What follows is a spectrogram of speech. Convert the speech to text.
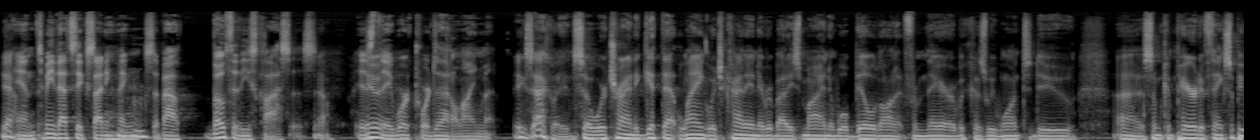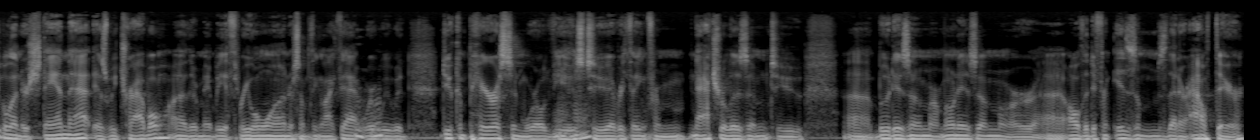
Yeah. And to me, that's the exciting things about both of these classes Yeah. is Yeah. they work towards that alignment. Exactly. And so we're trying to get that language kind of in everybody's mind and we'll build on it from there because we want to do uh, some comparative things so people understand that as we travel. Uh, there may be a 301 or something like that where we would do comparison worldviews to everything from naturalism to uh, Buddhism or monism or uh, all the different isms that are out there,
